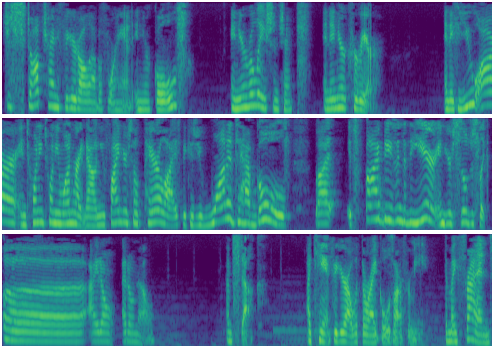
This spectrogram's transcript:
just stop trying to figure it all out beforehand in your goals, in your relationships, and in your career. And if you are in 2021 right now and you find yourself paralyzed because you wanted to have goals, but it's five days into the year and you're still just like, uh, I don't, I don't know. I'm stuck. I can't figure out what the right goals are for me. Then my friend,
